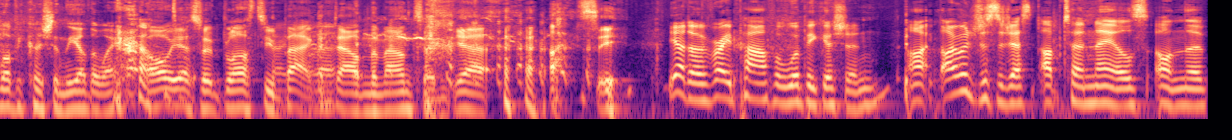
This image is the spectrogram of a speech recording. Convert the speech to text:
whoopee cushion the other way around. Oh yeah, so it blasts you back down the mountain. Yeah, I see. yeah, to have a very powerful whoopee cushion. I, I would just suggest upturned nails on the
